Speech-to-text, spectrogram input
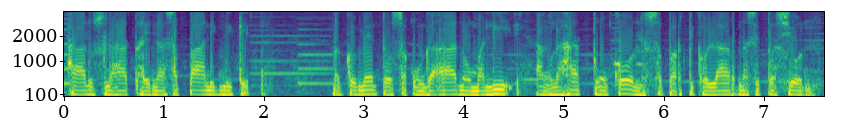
Halos lahat ay nasa panig ni Kate. Nagkomento sa kung gaano mali ang lahat tungkol sa partikular na sitwasyon.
